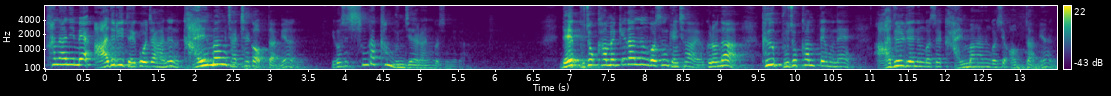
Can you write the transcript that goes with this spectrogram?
하나님의 아들이 되고자 하는 갈망 자체가 없다면 이것은 심각한 문제라는 것입니다. 내 부족함을 깨닫는 것은 괜찮아요. 그러나 그 부족함 때문에 아들 되는 것을 갈망하는 것이 없다면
